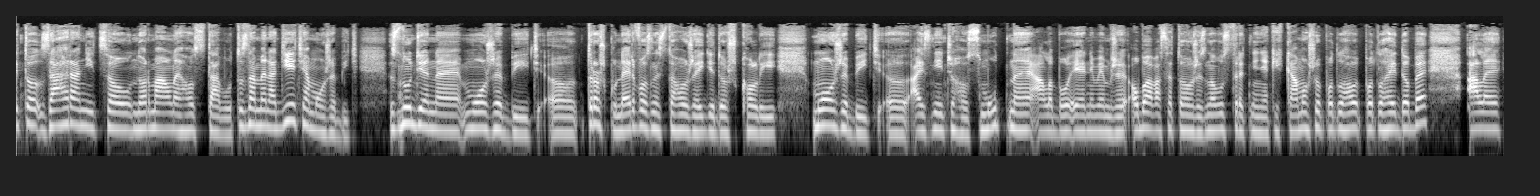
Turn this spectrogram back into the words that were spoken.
je to za hranicou normálneho stavu. To znamená, dieťa môže byť znudené, môže byť e, trošku nervózne z toho, že ide do školy, môže byť e, aj z niečoho smutné, alebo ja neviem, že obáva sa toho, že znovu stretne nejakých kamošov po, dlho, po dlhej dobe, ale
